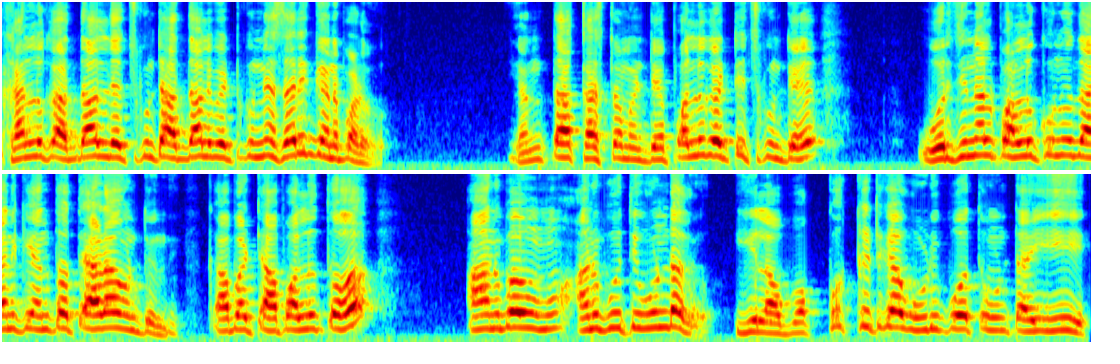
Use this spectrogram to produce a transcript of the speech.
కళ్ళకు అద్దాలు తెచ్చుకుంటే అద్దాలు పెట్టుకునే సరిగ్గా కనపడవు. ఎంత కష్టం అంటే పళ్ళు కట్టించుకుంటే ఒరిజినల్ పళ్ళుకును దానికి ఎంతో తేడా ఉంటుంది. కాబట్టి ఆ పళ్ళుతో ఆ అనుభవము అనుభూతి ఉండదు. ఇలా ఒక్కొక్కటిగా ఊడిపోతూ ఉంటాయి.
